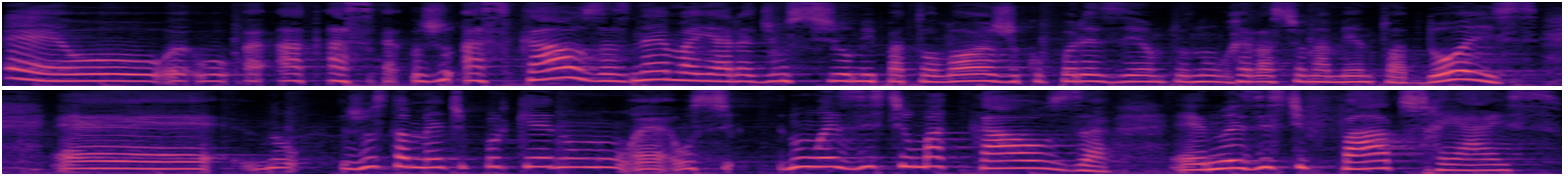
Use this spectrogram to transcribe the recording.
É, o, o, a, as, as causas, né, Mayara, de um ciúme patológico, por exemplo, no relacionamento a dois, é no, justamente porque não, é, o, não existe uma causa, é, não existe fatos reais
